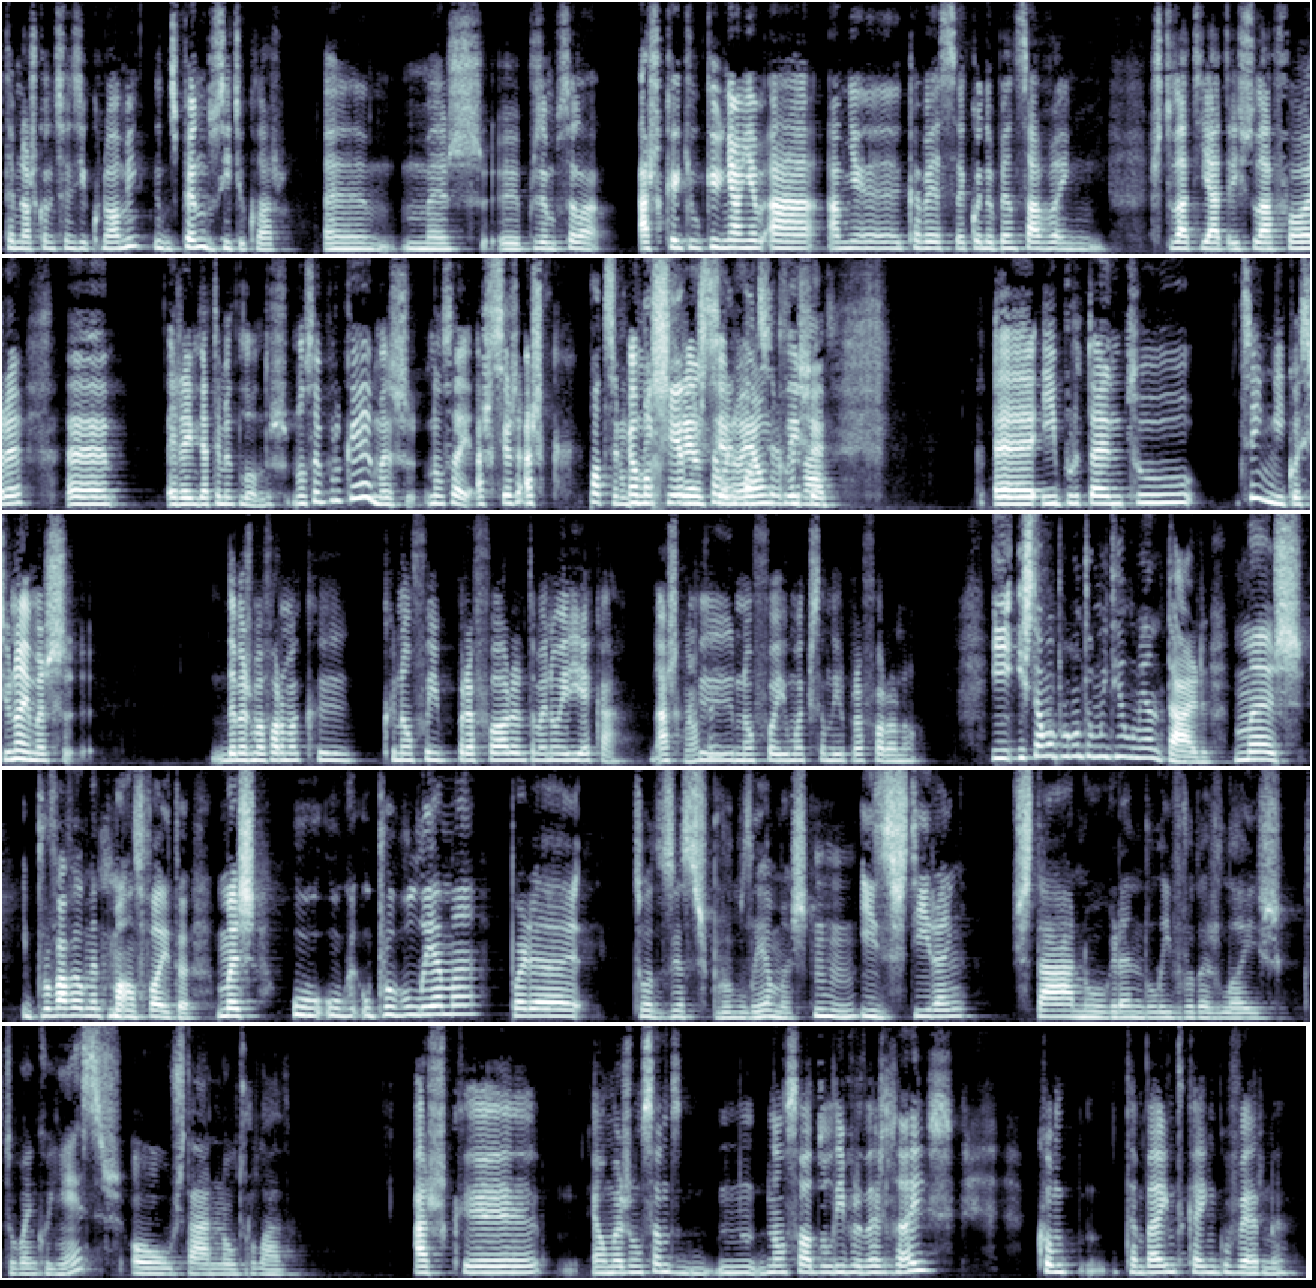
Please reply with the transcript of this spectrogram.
tem melhores condições económicas, depende do sítio, claro. Ehm, mas, por exemplo, sei lá, acho que aquilo que vinha à minha, à, à minha cabeça quando eu pensava em estudar teatro e estudar fora eh, era imediatamente Londres. Não sei porquê, mas não sei. Acho que, acho que Pode ser um é uma clichê, mas também não pode é? Um clichê. Eh, e portanto, sim, equacionei, mas da mesma forma que, que não fui para fora, também não iria cá. Acho que Ok. não foi uma questão de ir para fora ou não. E isto é uma pergunta muito elementar, mas e provavelmente mal feita, mas o, o, o problema para todos esses problemas Uhum. existirem está no grande livro das leis que tu bem conheces ou está no outro lado? Acho que é uma junção de, não só do livro das leis, como também de quem governa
